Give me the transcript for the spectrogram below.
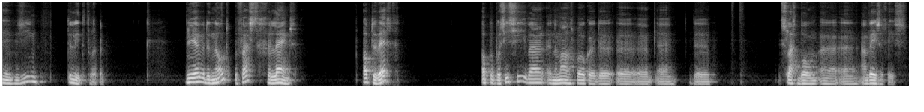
even zien, delete te drukken. Nu hebben we de nood vast gelijmd op de weg op de positie waar normaal gesproken de, uh, uh, de slagboom aanwezig is.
